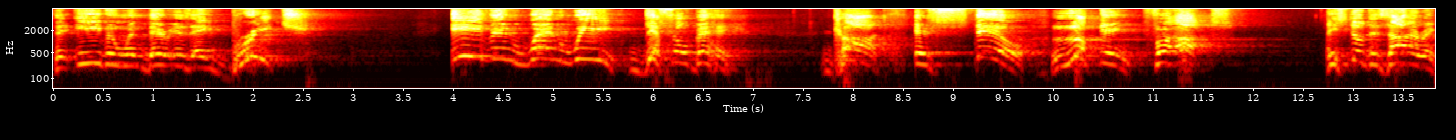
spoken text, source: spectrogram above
that even when there is a breach, even when we disobey, God is still looking for us. He's still desiring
